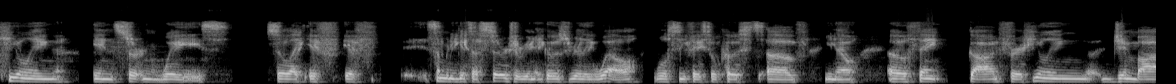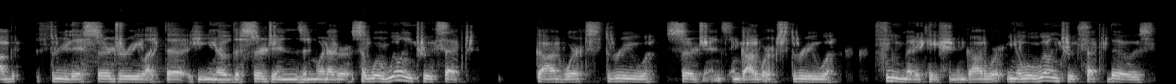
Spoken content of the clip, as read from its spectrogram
healing in certain ways. So like if if somebody gets a surgery and it goes really well, we'll see Facebook posts of, you know, oh thank God for healing Jim Bob through this surgery, like the you know the surgeons and whatever. So we're willing to accept God works through surgeons and God works through flu medication and God work you know we're willing to accept those,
